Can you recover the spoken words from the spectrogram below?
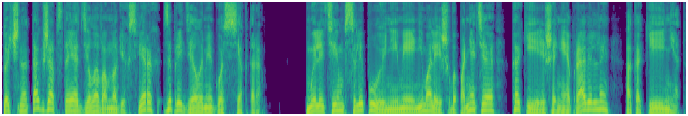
Точно так же обстоят дела во многих сферах за пределами госсектора. мы летим вслепую, не имея ни малейшего понятия, какие решения правильны, а какие нет.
